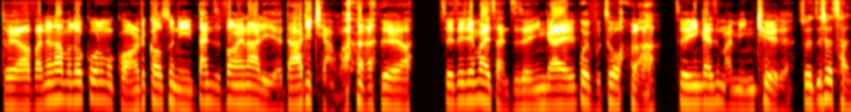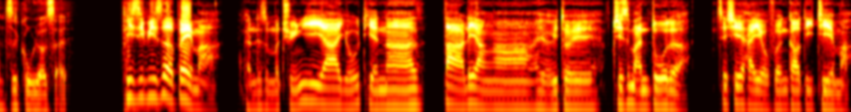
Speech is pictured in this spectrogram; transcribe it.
对啊，反正他们都过那么广了，就告诉你单子放在那里了，大家去抢吧。对啊，所以这些卖铲子的应该会不做啦，这应该是蛮明确的。所以这些铲子股有谁？PCB 设备嘛，可能什么群益啊、油田啊、大量啊，还有一堆，其实蛮多的。这些还有分高低阶嘛？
